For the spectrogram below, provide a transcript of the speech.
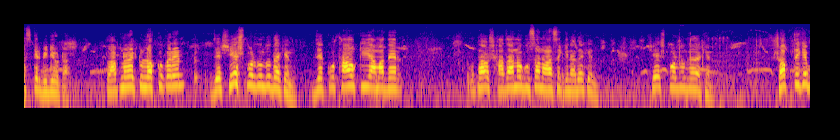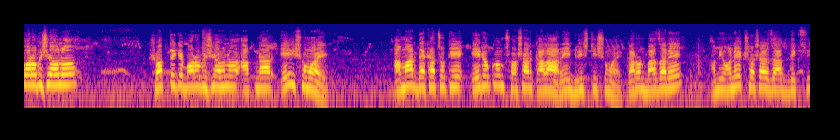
আজকের ভিডিওটা। তো আপনারা একটু লক্ষ্য করেন যে শেষ পর্যন্ত দেখেন যে কোথাও কি আমাদের, কোথাও সাজানো গুছানো আছে কিনা দেখেন। শেষ পর্যন্ত দেখেন। সব থেকে বড় বিষয় হলো সব থেকে বড় বিষয় হলো আপনার এই সময়ে আমার দেখা চোখে এরকম শশার কালার, এই বৃষ্টির সময়। কারণ বাজারে আমি অনেক শশার জাত দেখছি।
